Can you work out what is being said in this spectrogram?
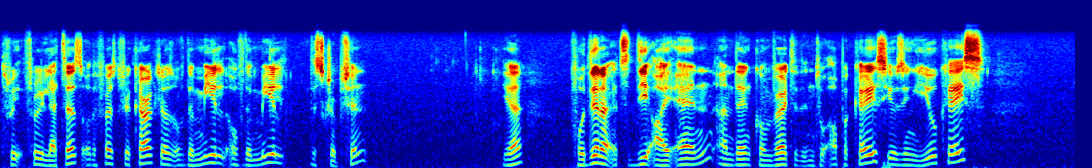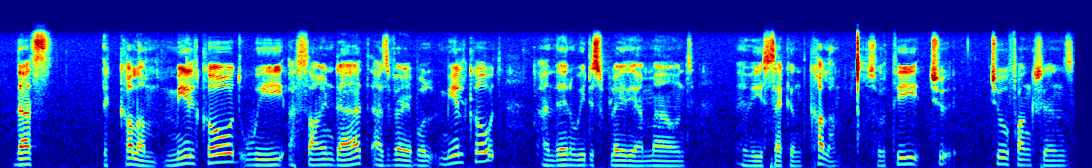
three three letters or the first three characters of the meal of the meal description. Yeah for dinner it's din and then converted into uppercase using ucase. That's the column meal code. We assign that as variable meal code and then we display the amount in the second column. So t two, two functions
